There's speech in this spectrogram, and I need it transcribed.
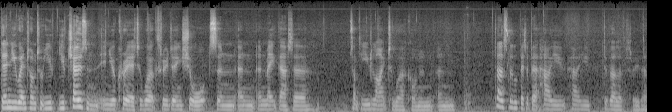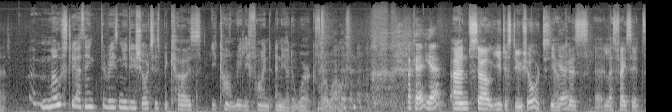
then you went on to you've you've chosen in your career to work through doing shorts and and and make that a something you like to work on and and tell us a little bit about how you how you developed through that. Mostly I think the reason you do shorts is because you can't really find any other work for a while. Okay, yeah. And so you just do shorts, you know, Yeah. because uh, let's face it,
